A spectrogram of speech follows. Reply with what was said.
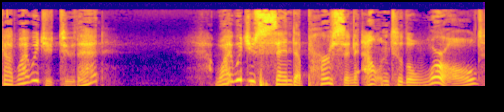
God, why would you do that? Why would you send a person out into the world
